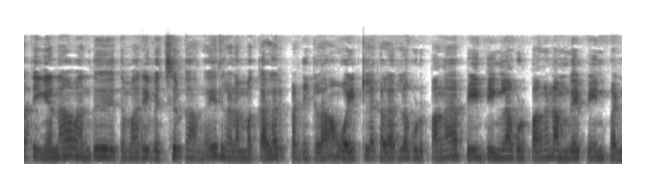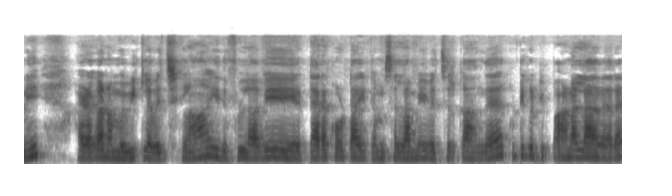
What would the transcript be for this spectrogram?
பார்த்தீங்கன்னா வந்து இந்த மாதிரி வச்சுருக்காங்க. இதில் நம்ம கலர் பண்ணிக்கலாம். ஒயிட்டில் கலரில் கொடுப்பாங்க. பெயிண்டிங்லாம் கொடுப்பாங்க. நம்மளே பெயிண்ட் பண்ணி அழகாக நம்ம வீட்டில் வச்சுக்கலாம். இது ஃபுல்லாகவே டெரக்கோட்டா ஐட்டம்ஸ் எல்லாமே வச்சுருக்காங்க. குட்டி குட்டி பானைலாம் வேறு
